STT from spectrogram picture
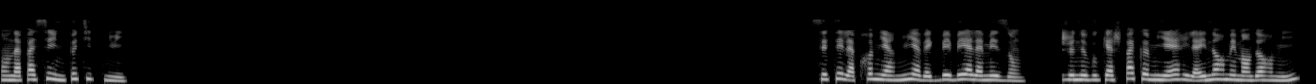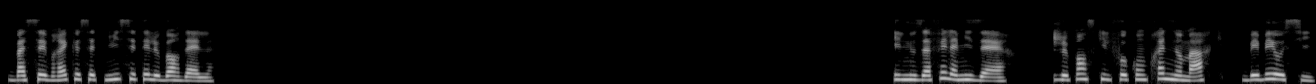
on a passé une petite nuit. C'était la première nuit avec bébé à la maison. Je ne vous cache pas comme hier il a énormément dormi, bah c'est vrai que cette nuit c'était le bordel. Il nous a fait la misère. Je pense qu'il faut qu'on prenne nos marques, bébé aussi.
